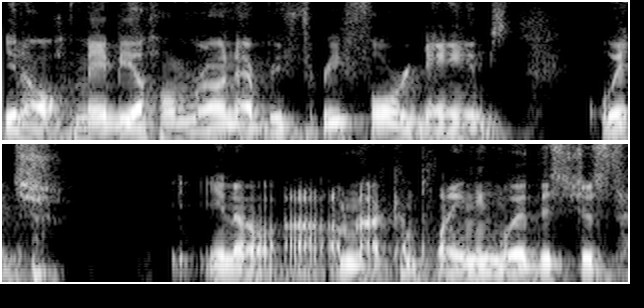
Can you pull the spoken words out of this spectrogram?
you know maybe a home run every 3 4 games which you know I'm not complaining with. It's just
